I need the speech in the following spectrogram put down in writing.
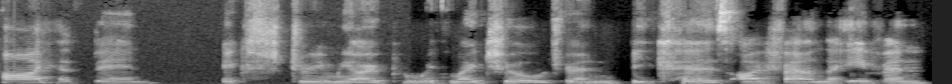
I have been extremely open with my children because I found that even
